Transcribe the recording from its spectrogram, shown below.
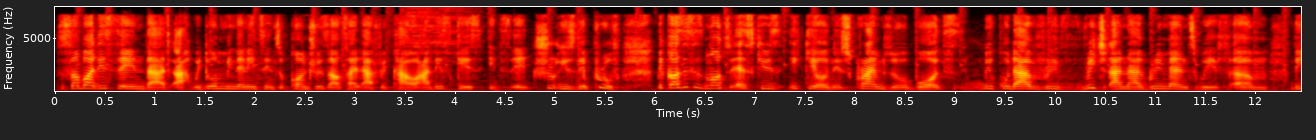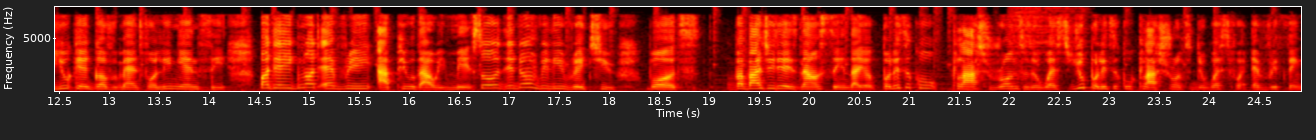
So somebody saying that ah we don't mean anything to countries outside Africa, or in this case, it's a true is the proof because this is not to excuse Ike on his crimes, though, but we could have re- reached an agreement with um the UK government for leniency, but they ignored every appeal that we made. So they don't really rate you. But Babajide is now saying that your political class run to the west, you political class run to the west for everything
